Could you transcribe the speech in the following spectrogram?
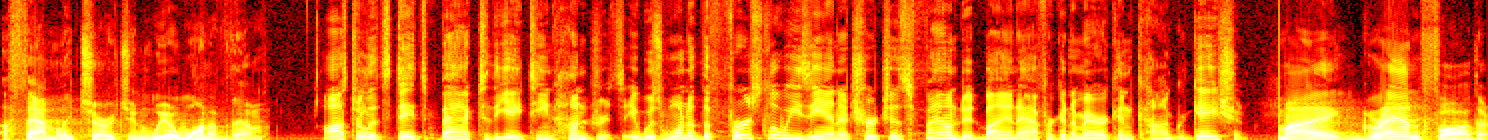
a family church, and we're one of them. Austerlitz dates back to the 1800s. It was one of the first Louisiana churches founded by an African American congregation. My grandfather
